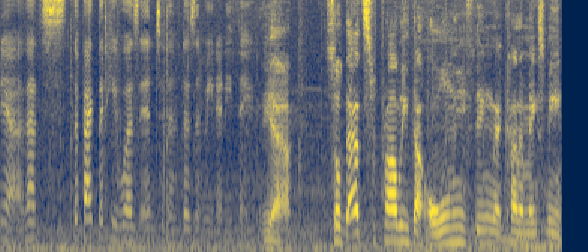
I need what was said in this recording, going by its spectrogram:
Yeah, that's the fact that he was into them doesn't mean anything. Yeah. So that's probably the only thing that kind of makes me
